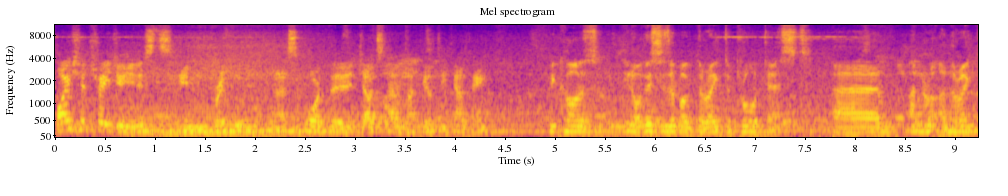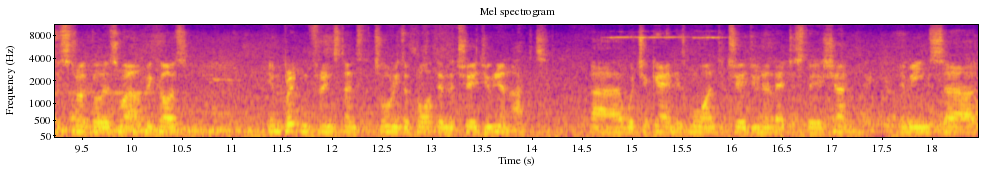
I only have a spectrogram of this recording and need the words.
why should trade unionists in Britain uh, support the Jobstown Not Guilty campaign? because you know this is about the right to protest um, and, and the right to struggle as well. Because in Britain, for instance, the Tories have brought in the Trade Union Act, uh, which again is more anti-trade union legislation. It means uh,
